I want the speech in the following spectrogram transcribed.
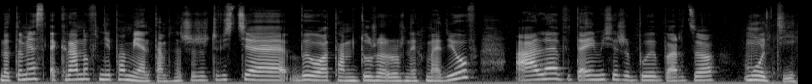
natomiast ekranów nie pamiętam. Znaczy rzeczywiście było tam dużo różnych mediów, ale wydaje mi się, że były bardzo multi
